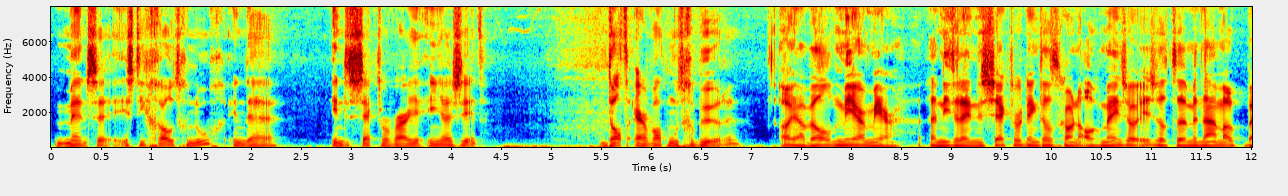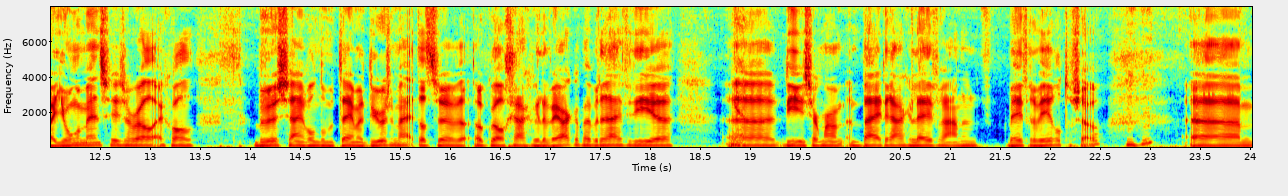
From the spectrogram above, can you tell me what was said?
mensen, is die groot genoeg in de, in de sector waar je in jij zit? Dat er wat moet gebeuren? Oh ja, wel meer en meer. En niet alleen in de sector. Ik denk dat het gewoon algemeen zo is. Dat eh, met name ook bij jonge mensen is er wel echt wel bewustzijn rondom het thema duurzaamheid. Dat ze ook wel graag willen werken bij bedrijven die, eh, Ja. eh, die zeg maar een bijdrage leveren aan een betere wereld of zo. Ehm,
